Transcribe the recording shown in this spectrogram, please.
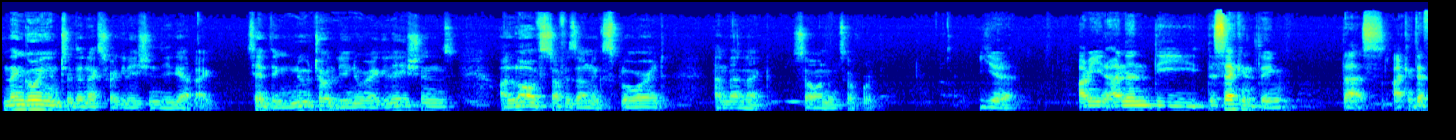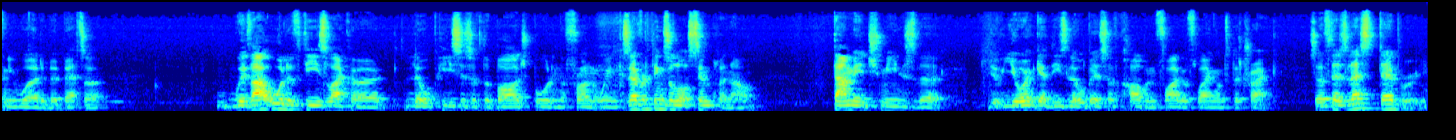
and then going into the next regulations, you get like same thing, new totally new regulations. A lot of stuff is unexplored, and then like so on and so forth. Yeah, I mean, and then the the second thing, that's I can definitely word a bit better. Without all of these like uh, little pieces of the barge board in the front wing, because everything's a lot simpler now. damage means that you, you won't get these little bits of carbon fiber flying onto the track. So if there's less debris,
